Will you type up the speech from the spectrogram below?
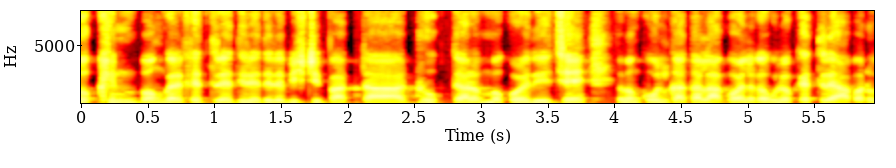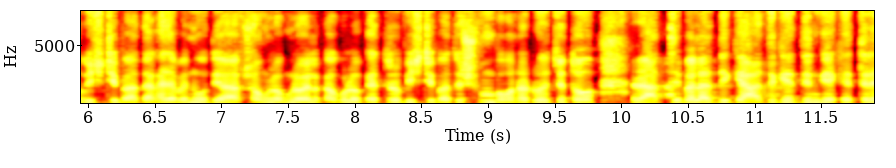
দক্ষিণবঙ্গের ক্ষেত্রে ধীরে ধীরে বৃষ্টিপাতটা ঢুকতে আরম্ভ করে দিয়েছে এবং কলকাতা লাগোয়া এলাকাগুলোর ক্ষেত্রে আবারও বৃষ্টিপাত। দেখা যাবে নদিয়া সংলগ্ন এলাকাগুলোর ক্ষেত্রেও বৃষ্টিপাতের সম্ভাবনা রয়েছে। তো রাত্রিবেলার দিকে আজকের দিনকে ক্ষেত্রে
